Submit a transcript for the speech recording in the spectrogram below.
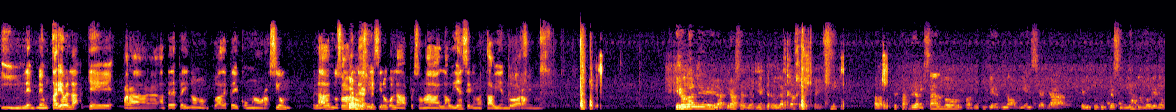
Y me gustaría, ¿verdad? Que para antes de despedirnos nos pueda despedir con una oración no solamente aquí, sino con la persona, la audiencia que nos está viendo ahora mismo. Quiero darle las gracias, Daniel, te doy las gracias, te felicito a la labor que estás realizando. También tú tienes una audiencia ya, he visto tu crecimiento y gloria a Dios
